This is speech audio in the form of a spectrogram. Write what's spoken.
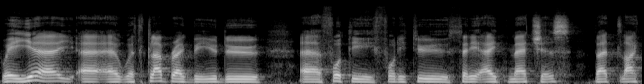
Where here uh, uh, with club rugby, you do uh, 40, 42, 38 matches. But like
